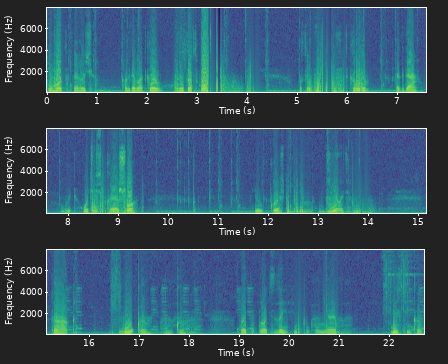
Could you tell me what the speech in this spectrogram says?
И вот, короче, когда мы откроем вот этот остров, остров откроем, тогда будет очень все хорошо. И кое-что будем делать. Так. Ну-ка, ну-ка. Давайте, давайте задание выполняем. Быстренько.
